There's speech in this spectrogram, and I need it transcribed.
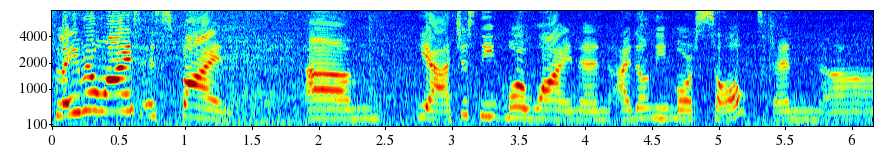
Flavor wise, it's fine. Um, yeah, I just need more wine and I don't need more salt. And uh,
